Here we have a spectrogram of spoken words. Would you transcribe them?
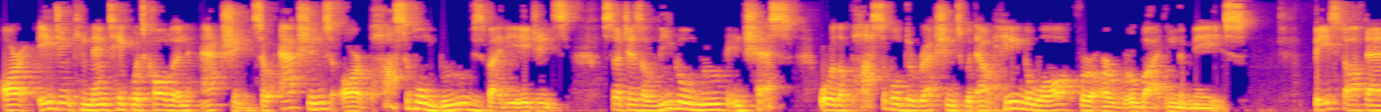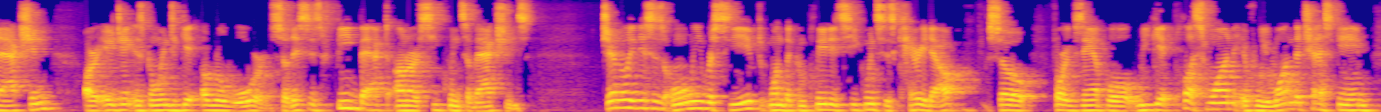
our agent can then take what's called an action. So actions are possible moves by the agents, such as a legal move in chess or the possible directions without hitting the wall for our robot in the maze. Based off that action, our agent is going to get a reward. So this is feedback on our sequence of actions. Generally, this is only received when the completed sequence is carried out. So, for example, we get plus one if we won the chess game,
